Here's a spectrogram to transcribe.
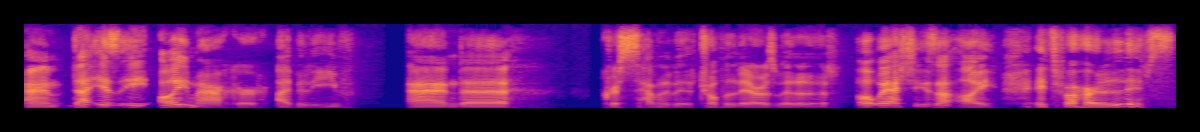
And that is a eye marker, I believe. And uh, Chris is having a bit of trouble there as well. Oh, wait, actually, it's not I. It's for her lips.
